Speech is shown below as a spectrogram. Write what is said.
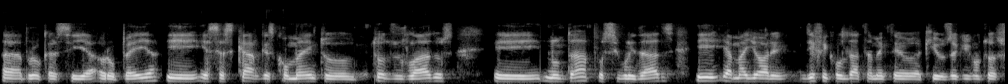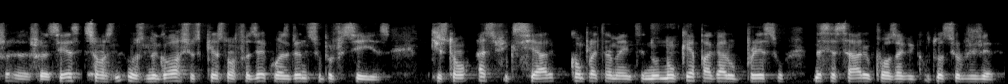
a burocracia europeia. E essas cargas que aumentam todos os lados e não dá possibilidades e a maior dificuldade também que têm aqui os agricultores eh, franceses são os negócios que eles estão a fazer com as grandes superfícies que estão a asfixiar completamente, não, não quer pagar o preço necessário para os agricultores sobreviver.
